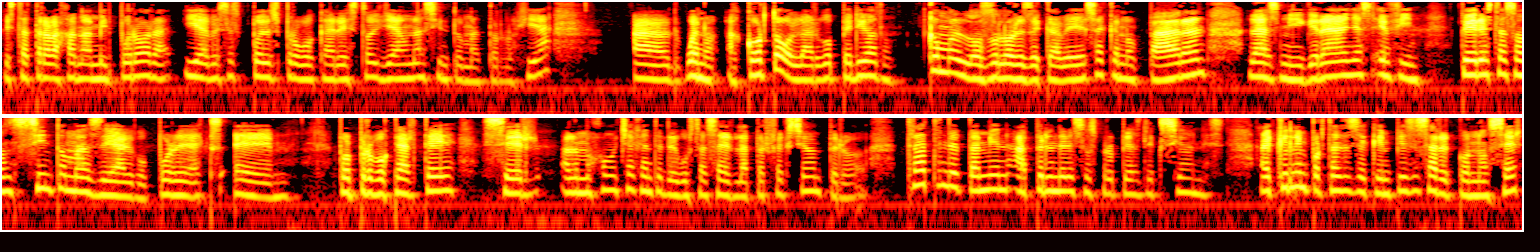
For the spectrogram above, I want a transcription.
está trabajando a mil por hora y a veces puedes provocar esto ya una sintomatología a, bueno, a corto o largo periodo, como los dolores de cabeza que no paran, las migrañas, en fin, pero estas son síntomas de algo por, eh, por provocarte ser, a lo mejor mucha gente le gusta ser la perfección, pero traten de también aprender sus propias lecciones. Aquí lo importante es que empieces a reconocer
